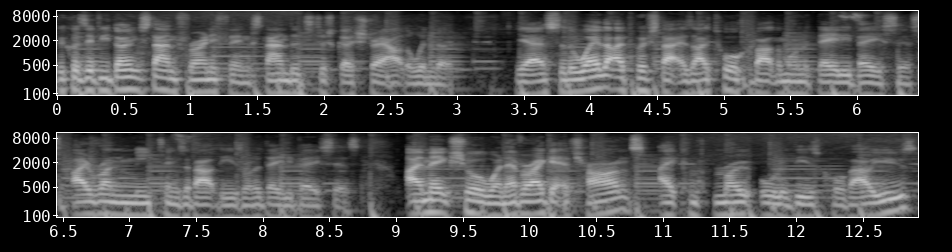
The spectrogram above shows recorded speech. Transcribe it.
Because if you don't stand for anything, standards just go straight out the window. Yeah, so the way that I push that is I talk about them on a daily basis. I run meetings about these on a daily basis. I make sure whenever I get a chance, I can promote all of these core values.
